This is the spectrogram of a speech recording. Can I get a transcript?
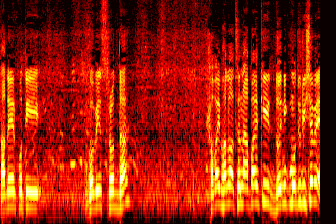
তাদের প্রতি গভীর শ্রদ্ধা। সবাই ভালো আছেন? আপনার কি দৈনিক মজুর হিসেবে?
